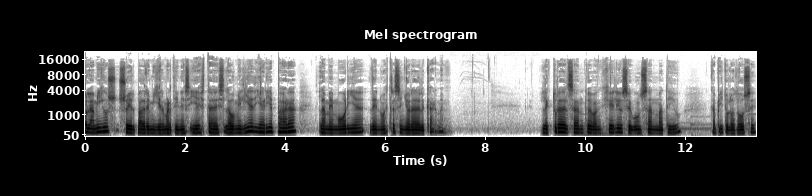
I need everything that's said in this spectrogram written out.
Hola amigos, soy el Padre Miguel Martínez y esta es la homilía diaria para la memoria de Nuestra Señora del Carmen. Lectura del Santo Evangelio según San Mateo, capítulo 12,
